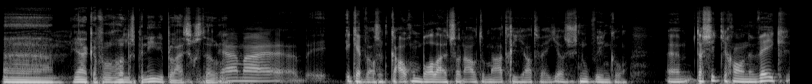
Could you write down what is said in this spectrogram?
Uh, ja, ik heb vroeger wel eens panini plaats gestolen. Ja, maar uh, ik heb wel eens een kauwgombal uit zo'n automaat gejat, weet je, als een snoepwinkel. Um, daar zit je gewoon een week,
